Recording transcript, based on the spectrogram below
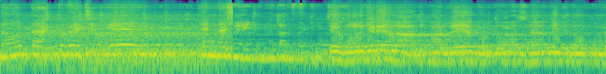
ਡੋਪ ਟੈਸਟ ਵਿੱਚ ਇਹ ਇਹ ਨਸ਼ੇ ਤੇ ਹੁਣ ਜਿਹੜੇ ਹਾਲਾਤ ਬਣ ਰਹੇ ਆ ਗੁਰਦੁਆਰਾ ਸਾਹਿਬ ਦੇ ਜਦੋਂ ਕਮੇਟੀ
